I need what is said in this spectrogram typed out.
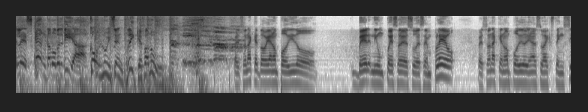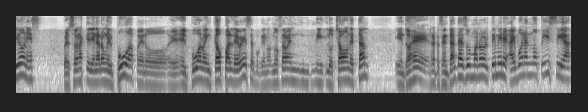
El escándalo del día con Luis Enrique Falú. Personas que todavía no han podido ver ni un peso de su desempleo, personas que no han podido llenar sus extensiones, personas que llenaron el PUA, pero eh, el PUA lo hincado un par de veces porque no, saben ni los chavos dónde están. Y entonces, representante Jesús Manuel Ortiz, mire, hay buenas noticias.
